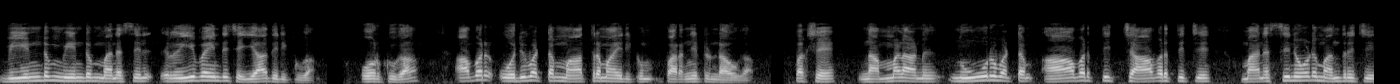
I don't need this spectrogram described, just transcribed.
വീണ്ടും വീണ്ടും മനസ്സിൽ റീവൈൻഡ് ചെയ്യാതിരിക്കുക. ഓർക്കുക അവർ ഒരു വട്ടം മാത്രമായിരിക്കും പറഞ്ഞിട്ടുണ്ടാവുക. പക്ഷേ നമ്മളാണ് നൂറുവട്ടം ആവർത്തിച്ചാവർത്തിച്ച് മനസ്സിനോട് മന്ത്രിച്ച്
